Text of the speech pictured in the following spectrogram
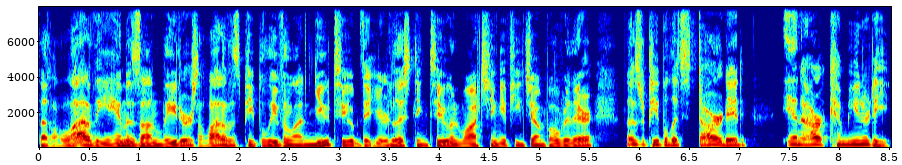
that a lot of the Amazon leaders, a lot of those people, even on YouTube that you're listening to and watching, if you jump over there, those are people that started in our community.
